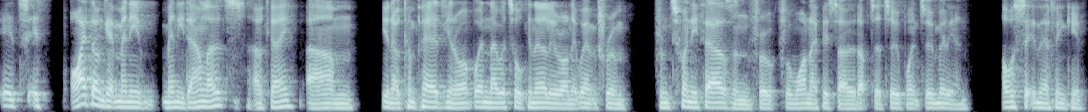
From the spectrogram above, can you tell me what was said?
it's it's i don't get many many downloads okay? Um you know compared you know when they were talking earlier on it went from from 20,000 for for one episode up to 2.2 million. I was sitting there thinking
